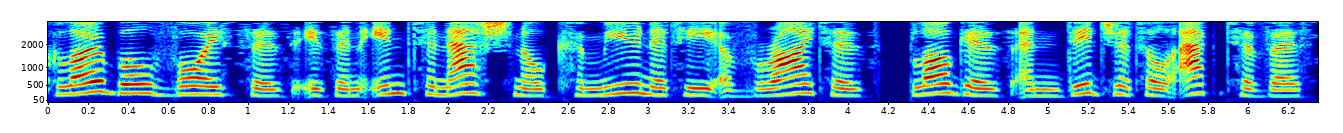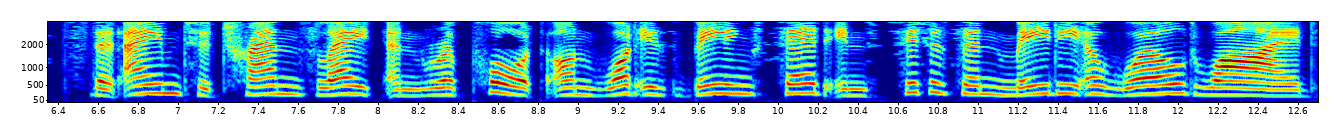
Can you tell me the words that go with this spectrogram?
Global Voices is an international community of writers, bloggers and digital activists that aim to translate and report on what is being said in citizen media worldwide.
